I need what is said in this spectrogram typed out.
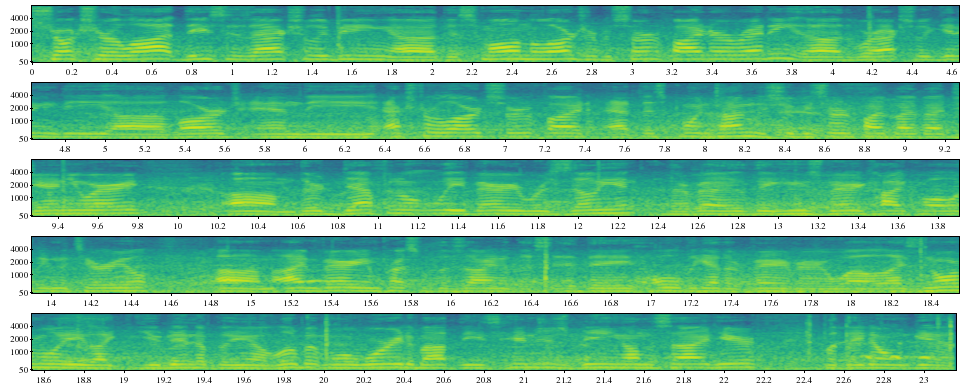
structure a lot. These is actually being uh, the small and the large are certified already. Uh, we're actually getting the uh, large and the extra large certified at this point in time. They should be certified by about January. Um, they're definitely very resilient. They're very, they use very high quality material. Um, I'm very impressed with the design of this. They hold together very, very well. As normally, like you'd end up you know, a little bit more worried about these hinges being on the side here, but they don't give.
